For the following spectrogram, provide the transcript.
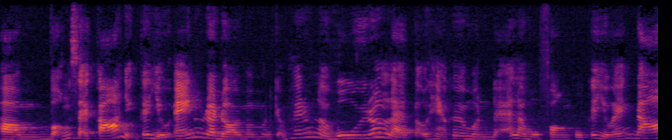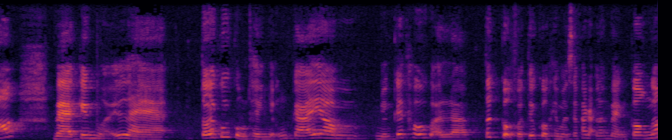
um, vẫn sẽ có những cái dự án nó ra đời mà mình cảm thấy rất là vui rất là tự hào khi mà mình đã là một phần của cái dự án đó. Và kim nghĩ là tới cuối cùng thì những cái um, những cái thứ gọi là tích cực và tiêu cực thì mình sẽ phải đặt lên bàn cân á.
